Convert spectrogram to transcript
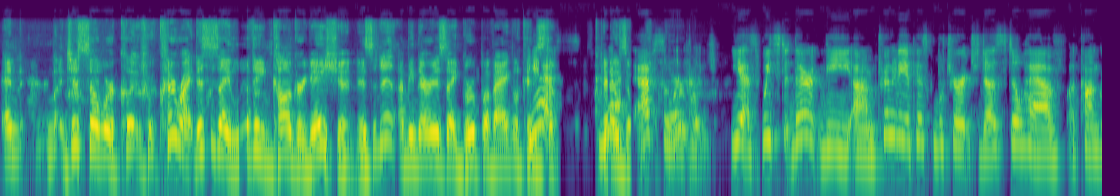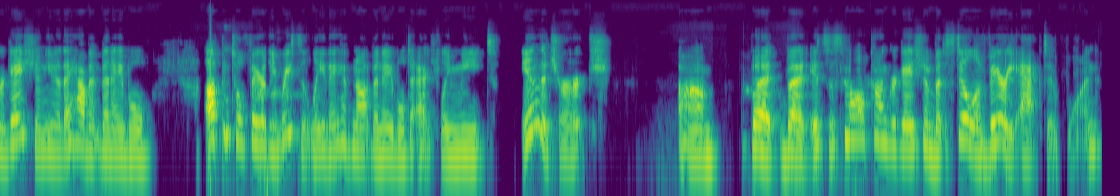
And just so we're clear, clear, right, this is a living congregation, isn't it? I mean, there is a group of Anglicans yes. Yes, absolutely. Yes, we st- there the um, Trinity Episcopal Church does still have a congregation. You know, they haven't been able up until fairly recently. They have not been able to actually meet in the church, um, but but it's a small congregation, but still a very active one.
